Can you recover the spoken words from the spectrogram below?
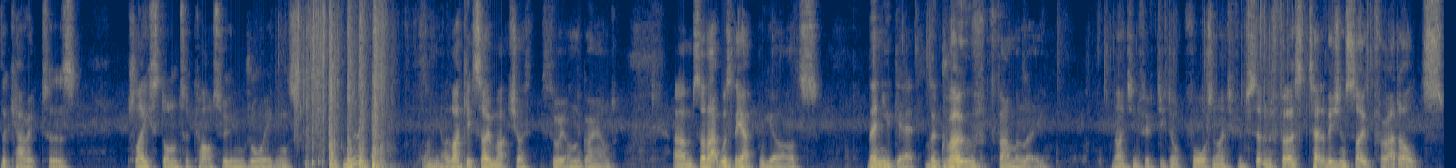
the characters placed onto cartoon drawings. I like it so much I threw it on the ground. Um, so that was the Appleyards. Then you get the Grove family, 1954 to 1957, first television soap for adults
